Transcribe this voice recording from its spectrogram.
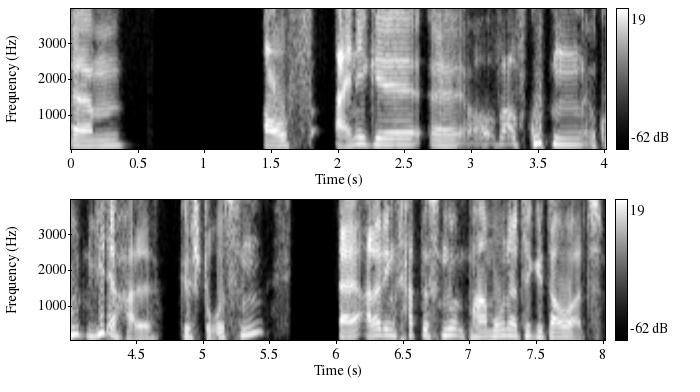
ähm, auf einige, äh, auf, auf guten, guten Widerhall gestoßen. Äh, allerdings hat das nur ein paar Monate gedauert.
